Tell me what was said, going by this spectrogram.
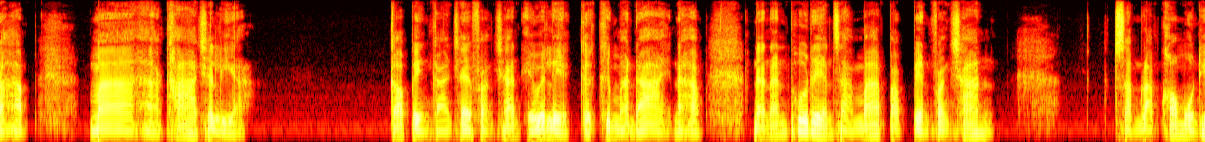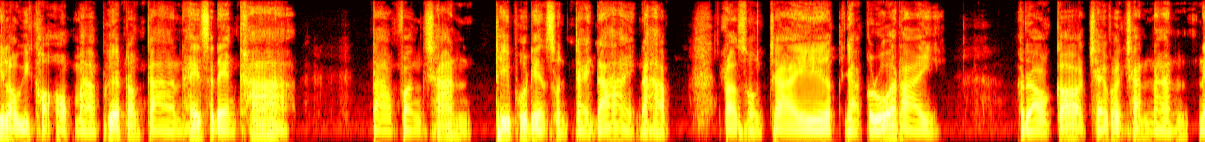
นะครับ มาหาค่าเฉลี่ย ก็เป็นการใช้ฟังก์ชัน average เกิดขึ้นมาได้นะครับ ดังนั้นผู้เรียนสามารถปรับเปลี่ยนฟังก์ชันสำหรับข้อมูลที่เราวิเคราะห์ออกมาเพื่อต้องการให้แสดงค่า ตามฟังก์ชันที่ผู้เรียนสนใจได้นะครับ เราสนใจอยากรู้อะไร เราก็ใช้ฟังก์ชันนั้นใน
